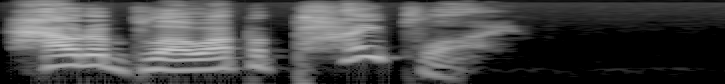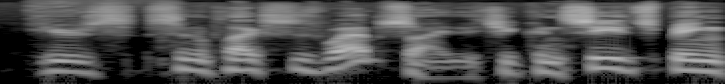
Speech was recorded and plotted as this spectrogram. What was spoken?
How to Blow Up a Pipeline. Here's Cineplex's website. As you can see, it's being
